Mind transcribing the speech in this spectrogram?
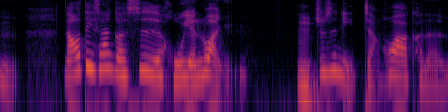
嗯然后第三个是胡言乱语，嗯就是你讲话可能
